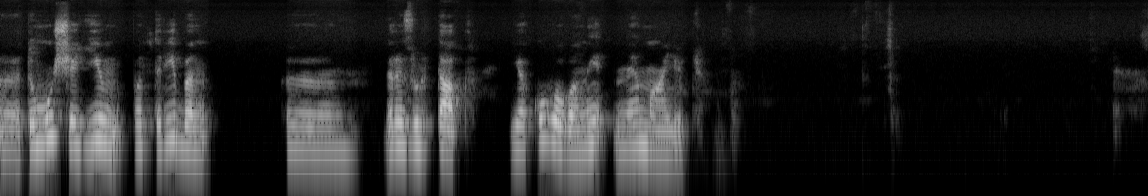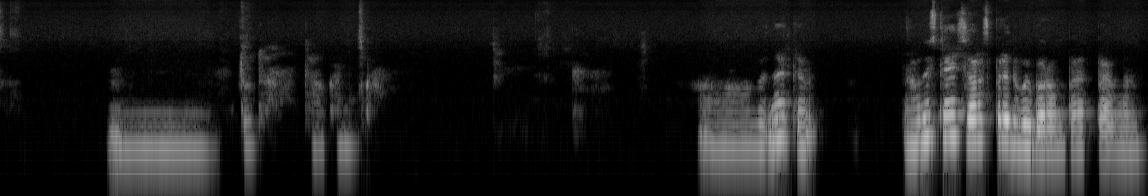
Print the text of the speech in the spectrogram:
Е, Тому що їм потрібен е, результат, якого вони не мають. Тут, так, а ну-ка. Ви знаєте, вони стоять зараз перед вибором, перед певним.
